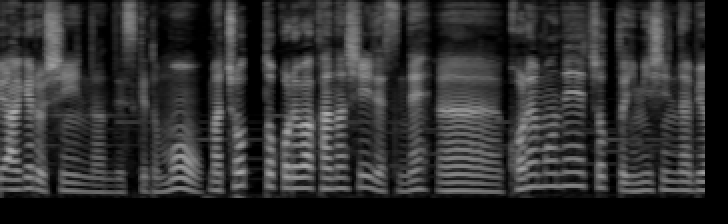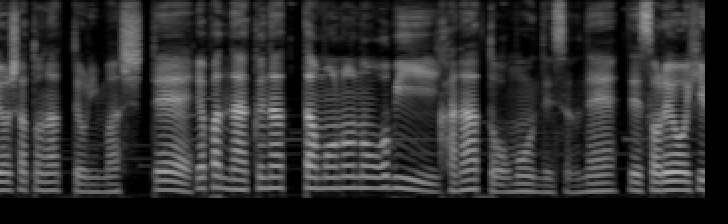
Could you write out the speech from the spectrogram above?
い上げるシーンなんですけども、もまあ、ちょっとこれは悲しいですね。うん、これもね、ちょっと意味深な描写となっておりまして、やっぱ亡くなったものの帯かなと思うんですよね。で、それを拾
